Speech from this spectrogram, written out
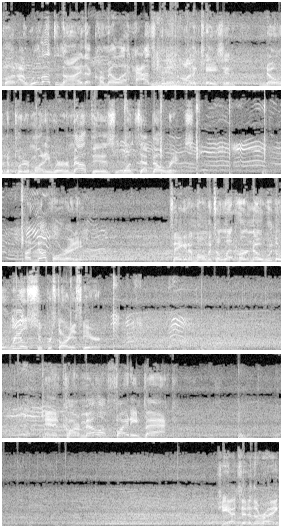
but I will not deny that Carmella has been, on occasion, known to put her money where her mouth is once that bell rings. Enough already. Taking a moment to let her know who the real superstar is here. And Carmella fighting back. She heads into the ring.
